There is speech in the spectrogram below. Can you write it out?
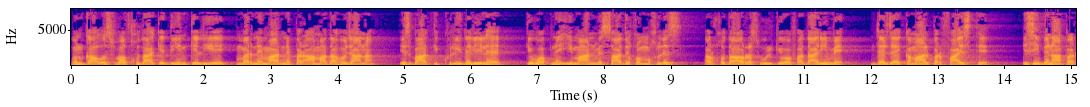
ان کا اس وقت خدا کے دین کے لیے مرنے مارنے پر آمادہ ہو جانا اس بات کی کھلی دلیل ہے کہ وہ اپنے ایمان میں صادق و مخلص اور خدا اور رسول کی وفاداری میں درجہ کمال پر فائز تھے۔ اسی بنا پر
